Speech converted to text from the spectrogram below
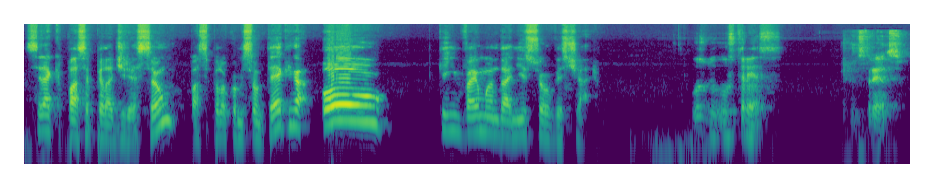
será que passa pela direção, passa pela comissão técnica ou quem vai mandar nisso é o vestiário? Os, os três. Os três.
